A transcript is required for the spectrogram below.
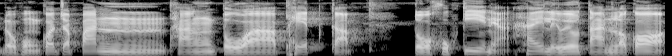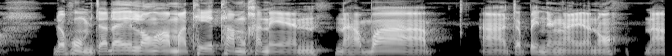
เดี๋ยวผมก็จะปั้นทั้งตัวเพชรกับ ตัวคุกกี้เนี่ยให้เลเวลตัน แล้วก็เดี๋ยวผมจะได้ลองเอามาเทสทำคะแนนนะครับว่าอ่าจะเป็นยังไงอะเนาะนะ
